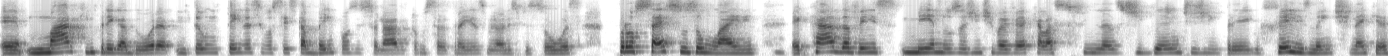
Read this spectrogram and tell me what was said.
é, marca empregadora, então entenda se você está bem posicionado para você atrair as melhores pessoas. Processos online, é, cada vez menos a gente vai ver aquelas filas gigantes de emprego, felizmente, né? Que é,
